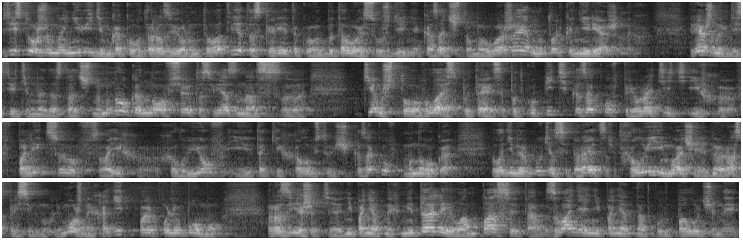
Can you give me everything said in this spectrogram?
Здесь тоже мы не видим какого-то развернутого ответа, скорее такое вот бытовое суждение. Казачество мы уважаем, но только не ряженых. Ряженых действительно достаточно много, но все это связано с э, тем, что власть пытается подкупить казаков, превратить их в полицию, в своих халуев, и таких халуйствующих казаков много. Владимир Путин собирается, халуи ему очередной раз присягнули. Можно и ходить по-любому, по развешать непонятных медалей, лампасы, там, звания непонятно откуда полученные.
